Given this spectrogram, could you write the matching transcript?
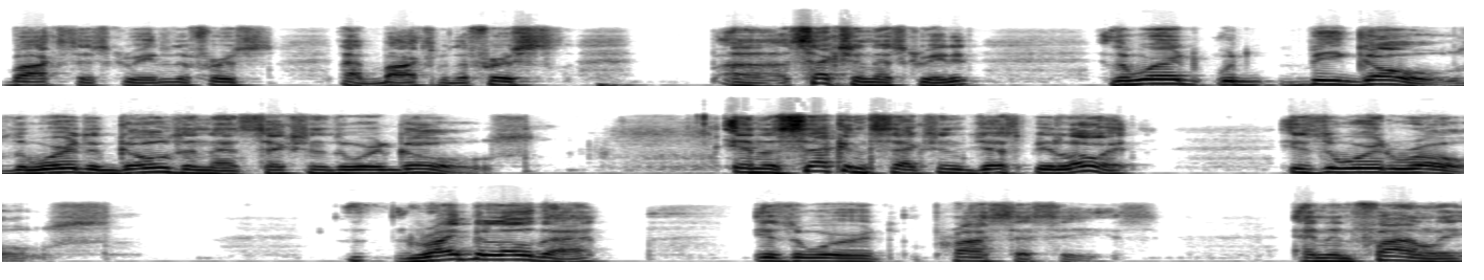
box that's created, the first not box, but the first uh, section that's created, the word would be goals. The word that goes in that section is the word goals. In the second section, just below it, is the word roles. Right below that is the word processes. And then finally,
